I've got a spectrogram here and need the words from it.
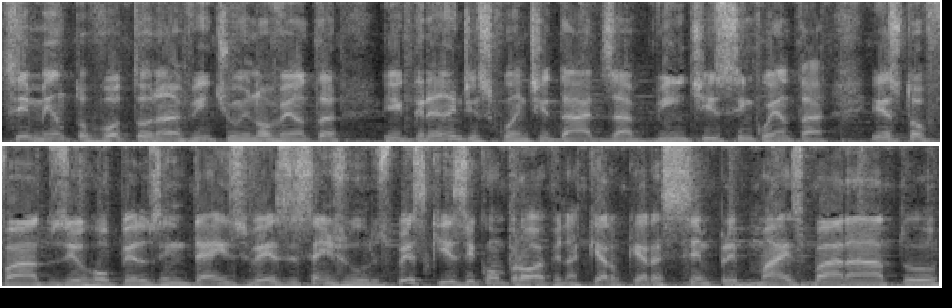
cimento Votoran 21,90 e, e grandes quantidades a 20 e 50. Estofados e roupeiros em 10 vezes sem juros. Pesquise e comprove. Na Quero Quero é sempre mais barato.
